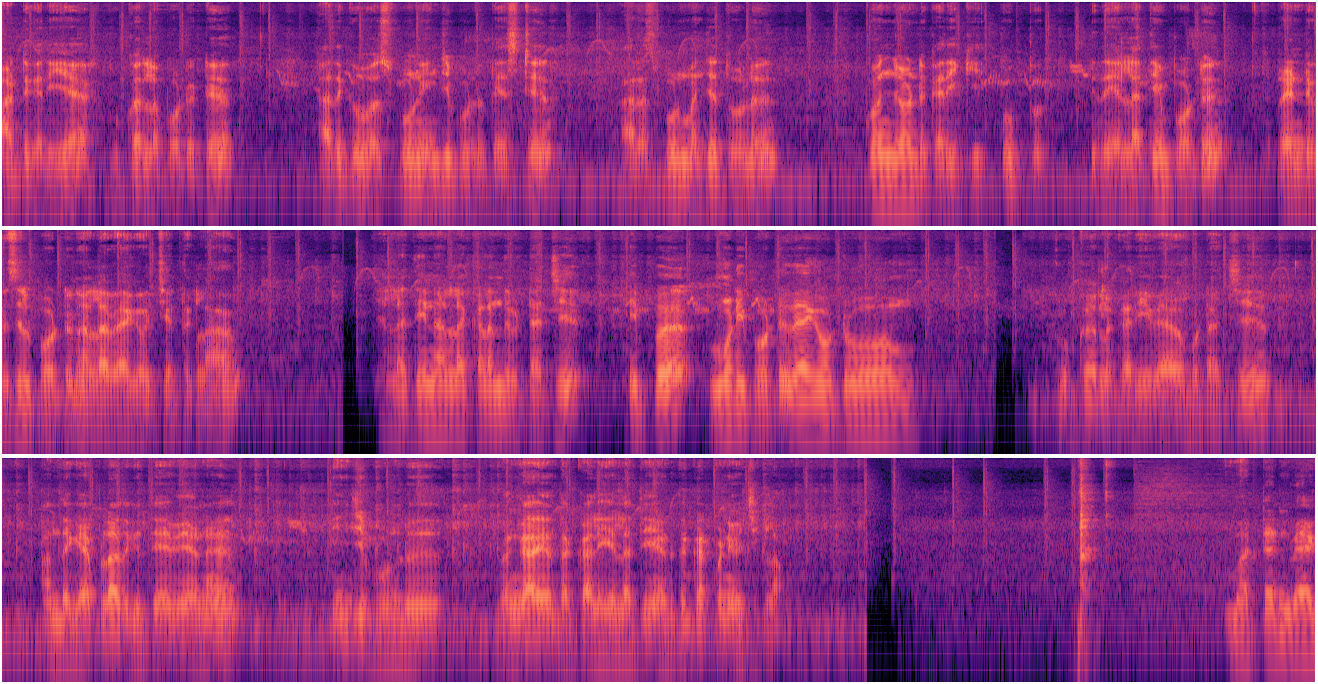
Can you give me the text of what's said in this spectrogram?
ஆட்டுக்கறியை குக்கரில் போட்டுட்டு அதுக்கு ஒரு ஸ்பூன் இஞ்சி பூண்டு பேஸ்ட்டு அரை ஸ்பூன் மஞ்சத்தூள் கொஞ்சோண்டு கறிக்கு உப்பு இது எல்லாத்தையும் போட்டு ரெண்டு விசில் போட்டு நல்லா வேக வச்சு எடுத்துக்கலாம். எல்லாத்தையும் நல்லா கலந்து விட்டாச்சு. இப்போ மூடி போட்டு வேக விட்டுருவோம். குக்கரில் கறி வேக போட்டாச்சு. அந்த கேப்பில் அதுக்கு தேவையான இஞ்சி பூண்டு வெங்காயம் தக்காளி எல்லாத்தையும் எடுத்து கட் பண்ணி வச்சுக்கலாம். மட்டன் வேக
